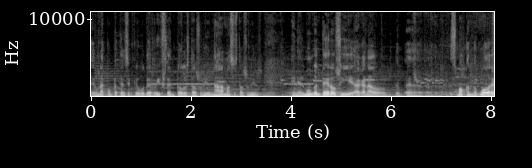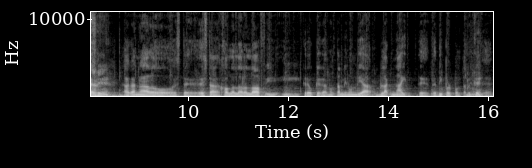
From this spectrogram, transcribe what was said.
en una competencia que hubo de riffs en todo Estados Unidos, nada más Estados Unidos. En el mundo entero sí ha ganado eh, Smoke on the Water, Sí. ha ganado este, esta Whole Lot of Love y, y creo que ganó también un día Black Knight de, de Deep Purple también, Ok, eh,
